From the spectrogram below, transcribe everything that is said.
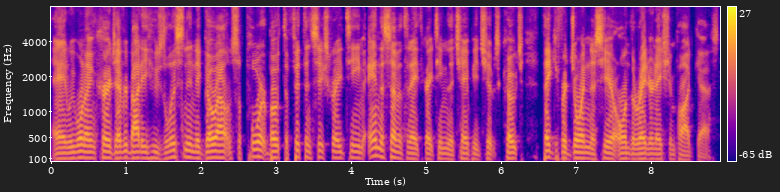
and we want to encourage everybody who's listening to go out and support both the fifth and sixth grade team and the seventh and eighth grade team in the championships. Coach, thank you for joining us here on the Raider Nation podcast.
